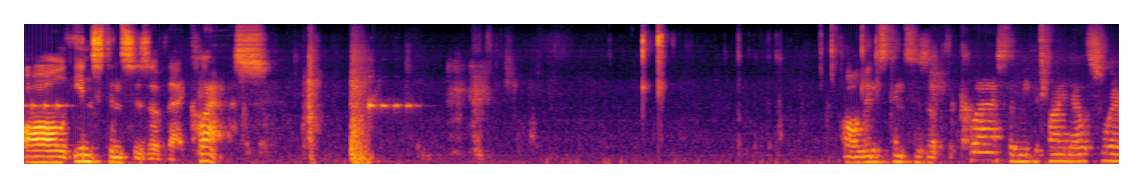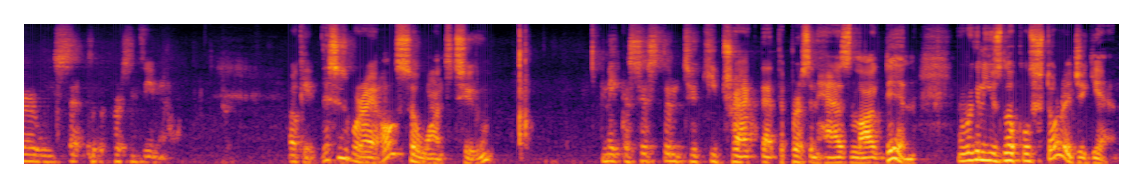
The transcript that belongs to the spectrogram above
all instances of that class. All instances of the class that we defined elsewhere, we set to the person's email. Okay, this is where I also want to make a system to keep track that the person has logged in. And we're going to use local storage again.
